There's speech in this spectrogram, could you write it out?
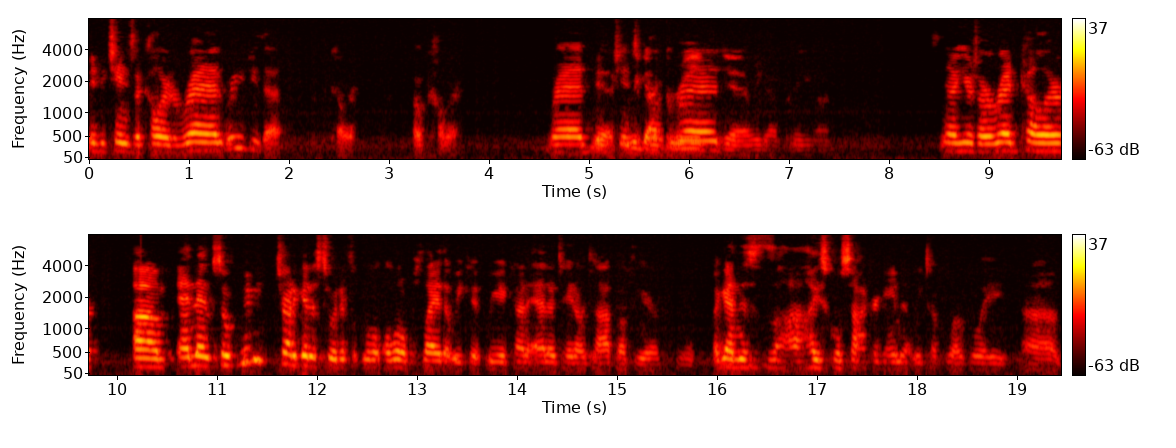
maybe change the color to red. Where do you do that? Color. Oh, color. Red. Yeah, we got green. red. Yeah, we got green on. So now here's our red color. Um, and then, so maybe try to get us to a different little, a little play that we could we could kind of annotate on top of here. Again, this is a high school soccer game that we took locally. Um,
